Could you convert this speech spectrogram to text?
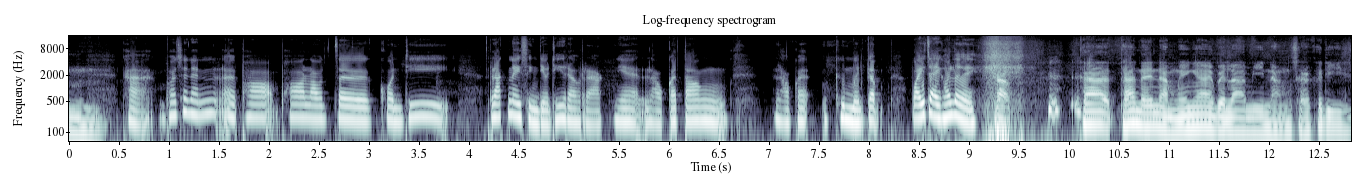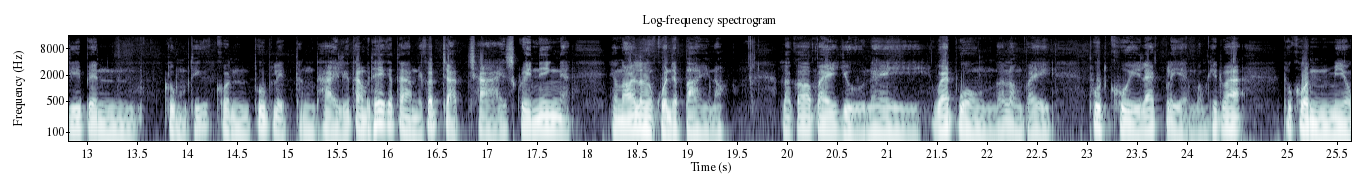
อืมค่ะ เพราะฉะนั้นเอ่อพอพอเราเจอคนที่รักในสิ่งเดียวที่เรารักเนี่ยเราก็ต้องเราก็คือเหมือนกับไว้ใจเขาเลยครับ ถ้าถ้าแนะนำง่าย ๆ เวลามีหนังสารคดีที่เป็น กลุ่มที่คนผู้ผลิตทางไทย หรือต่างประเทศก็ตามเนี่ยก็จัดฉายสกรีนนิ่งเนี่ยอย่างน้อยเราควรจะไปเนาะแล้วก็ไปอยู่ในแวดวงแล้วลองไปพูดคุยแลกเปลี่ยน ผมคิดว่าทุกคนมีโอ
